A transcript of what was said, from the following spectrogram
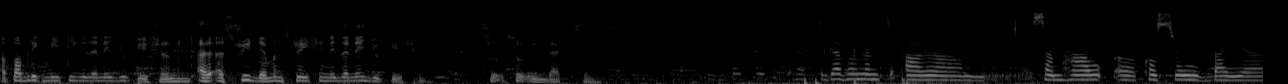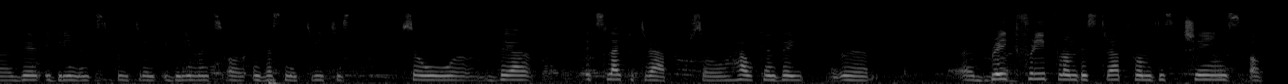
A public meeting is an education. A, a street demonstration is an education. So, so in that sense. But I think that the government are um, somehow uh, constrained by uh, their agreements, free trade agreements or investment treaties. So uh, they are, it's like a trap. So how can they uh, break free from this trap, from these chains of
